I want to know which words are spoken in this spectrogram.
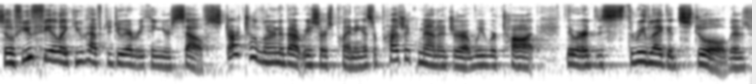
So if you feel like you have to do everything yourself, start to learn about resource planning. As a project manager, we were taught there were this three-legged stool. There's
